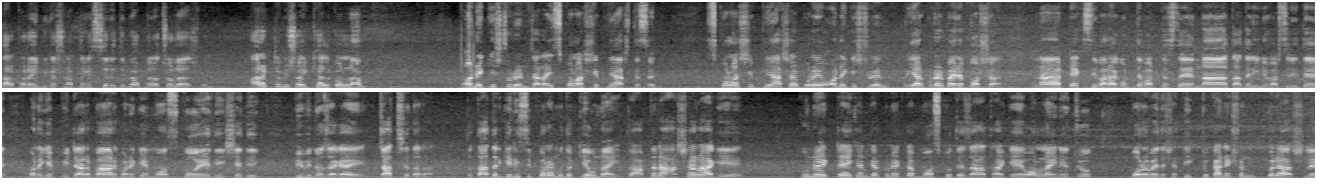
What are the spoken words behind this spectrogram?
তারপরে ইমিগ্রেশন আপনাকে ছেড়ে দিবে, আপনারা চলে আসবেন। আরেকটা বিষয় খেয়াল করলাম, অনেক স্টুডেন্ট যারা স্কলারশিপ নিয়ে আসতেছেন স্কলারশিপ নিয়ে আসার পরে অনেক স্টুডেন্ট এয়ারপোর্টের বাইরে বসা। না ট্যাক্সি ভাড়া করতে পারতেছে, না তাদের ইউনিভার্সিটিতে অনেকে পিটার বার্গ অনেকে মস্কো, এদিক সেদিক বিভিন্ন জায়গায় যাচ্ছে তারা। তো তাদেরকে রিসিভ করার মতো কেউ নাই। তো আপনারা আসার আগে কোনো একটা এখানকার কোনো একটা মস্কোতে যারা থাকে অনলাইনে যুগ, বড় ভাইদের সাথে একটু কানেকশন করে আসলে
